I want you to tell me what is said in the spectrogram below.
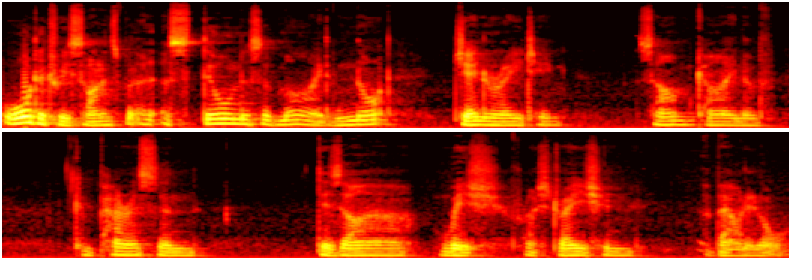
auditory silence, but a, a stillness of mind, not generating some kind of comparison, desire, wish, frustration about it all.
